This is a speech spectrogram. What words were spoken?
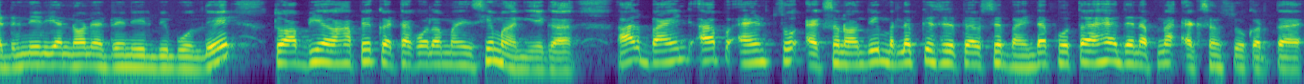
एड्रेनिल या नॉन एड्रेनिल भी बोल दे तो आप भी यहाँ पे कैटाकोलामाइंस ही मानिएगा are bind up and so action on the मतलब किस रिसेप्टर से बाइंड अप होता है देन अपना एक्शन शो करता है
